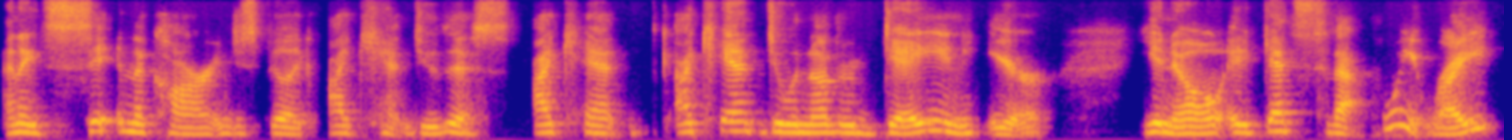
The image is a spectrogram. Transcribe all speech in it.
And i'd sit in the car and just be like i can't do this. I can't i can't do another day in here. You know it gets to that point right?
